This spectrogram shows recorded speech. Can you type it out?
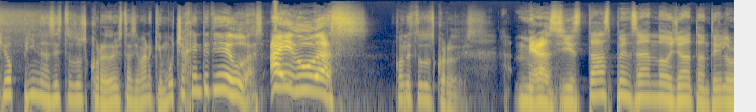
¿Qué opinas de estos dos corredores esta semana? Que mucha gente tiene dudas. ¡Hay dudas! Con estos dos corredores. Mira, si estás pensando Jonathan Taylor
